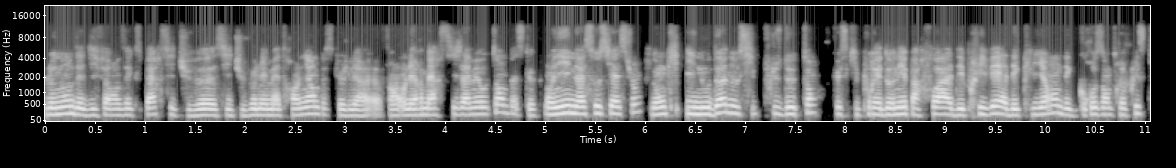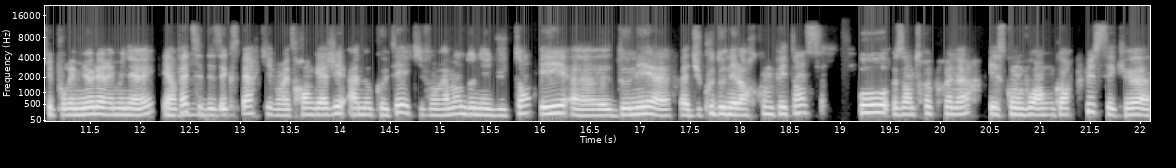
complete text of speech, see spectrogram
le nom des différents experts si tu veux, si tu veux les mettre en lien parce que je les, enfin, on les remercie jamais autant parce que on est une association, donc ils nous donnent aussi plus de temps que ce qu'ils pourraient donner parfois à des privés, à des clients, des grosses entreprises qui pourraient mieux les rémunérer. Et en fait, mmh. c'est des experts qui vont être engagés à nos côtés et qui vont vraiment donner du temps et euh, donner, euh, bah, du coup, donner leurs compétences aux entrepreneurs. Et ce qu'on voit encore plus, c'est que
